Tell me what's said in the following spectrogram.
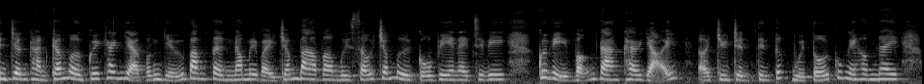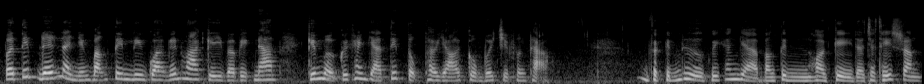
Xin chân thành cảm ơn quý khán giả vẫn giữ băng tần 57.3 và 16.10 của VNITV. Quý vị vẫn đang theo dõi ở chương trình tin tức buổi tối của ngày hôm nay và tiếp đến là những bản tin liên quan đến Hoa Kỳ và Việt Nam. Kính mời quý khán giả tiếp tục theo dõi cùng với chị Phương Thảo. Và kính thưa quý khán giả, bản tin Hoa Kỳ đã cho thấy rằng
